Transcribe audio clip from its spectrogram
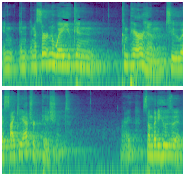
In, in, in a certain way, you can compare him to a psychiatric patient, right? Somebody who's a,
